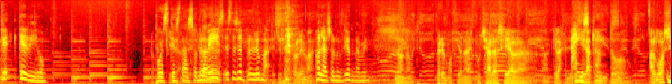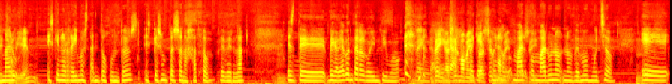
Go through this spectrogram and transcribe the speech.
¿Qué, qué digo? Pues que estás ¿Lo otra vez. veis? Este es el problema. Ese es el problema. O la solución también. No, no. Pero emociona escuchar así a, la- a que la gente te Ay, quiera es que- tanto. Algo has Y hecho Maru, bien. Es que nos reímos tanto juntos. Es que es un personajazo, de verdad. Mm. Este, venga, voy a contar algo íntimo. Venga, Venga, es el momento, Porque, es el bueno, momento. Mar- sí. Con Maru no- nos vemos mucho. Mm. Eh,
